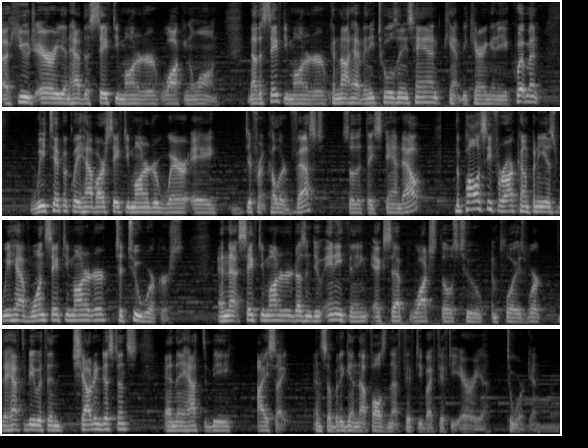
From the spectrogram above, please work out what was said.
a huge area and have the safety monitor walking along. Now the safety monitor cannot have any tools in his hand, can't be carrying any equipment, we typically have our safety monitor wear a different colored vest so that they stand out. The policy for our company is we have one safety monitor to two workers. And that safety monitor doesn't do anything except watch those two employees work. They have to be within shouting distance and they have to be eyesight. And so, but again, that falls in that 50 by 50 area to work in.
